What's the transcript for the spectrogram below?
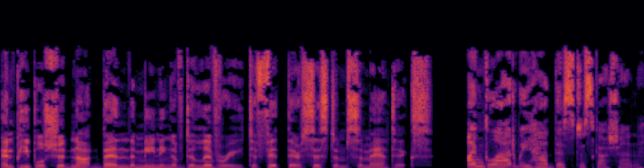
And people should not bend the meaning of delivery to fit their system semantics. I'm glad we had this discussion.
